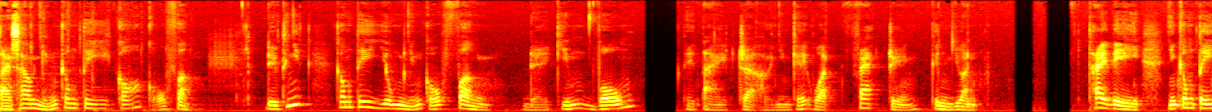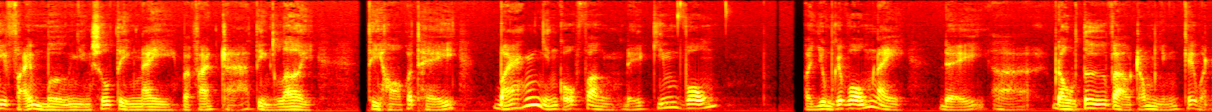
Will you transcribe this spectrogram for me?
Tại sao những công ty có cổ phần điều thứ nhất công ty dùng những cổ phần để kiếm vốn để tài trợ những kế hoạch phát triển kinh doanh thay vì những công ty phải mượn những số tiền này và phải trả tiền lời thì họ có thể bán những cổ phần để kiếm vốn và dùng cái vốn này để uh, đầu tư vào trong những kế hoạch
